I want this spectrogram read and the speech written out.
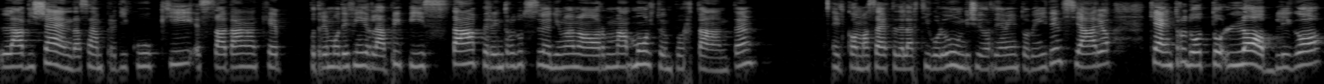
la vicenda sempre di Cucchi è stata anche potremmo definirla apripista per l'introduzione di una norma molto importante, il comma 7 dell'articolo 11 dell'ordinamento penitenziario, che ha introdotto l'obbligo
